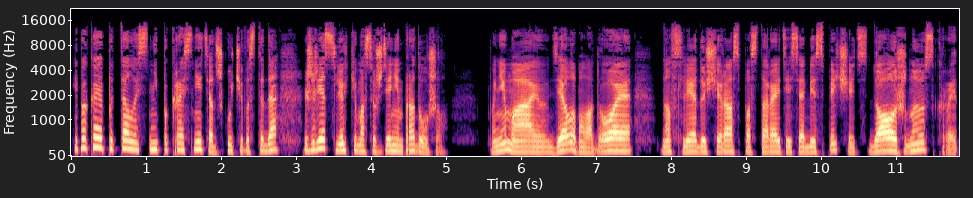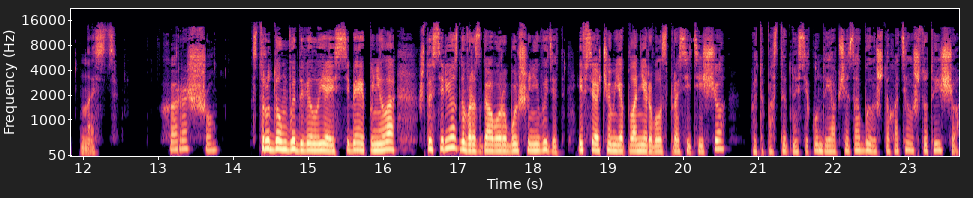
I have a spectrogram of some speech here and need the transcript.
И пока я пыталась не покраснеть от жгучего стыда, жрец с легким осуждением продолжил. «Понимаю, дело молодое, но в следующий раз постарайтесь обеспечить должную скрытность». «Хорошо». С трудом выдавила я из себя и поняла, что серьезного разговора больше не выйдет, и все, о чем я планировала спросить еще, в эту постыдную секунду я вообще забыла, что хотела что-то еще,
